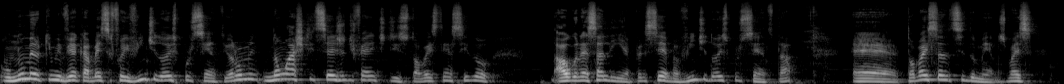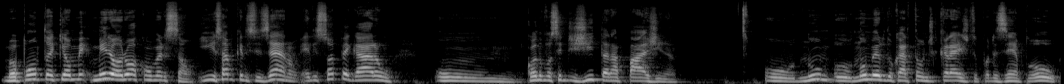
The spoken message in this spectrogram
o número que me veio à cabeça foi 22%. E eu não, não acho que seja diferente disso, talvez tenha sido algo nessa linha. Perceba, 22%, tá? É, talvez tenha sido menos, mas meu ponto é que melhorou a conversão. E sabe o que eles fizeram? Eles só pegaram um. Quando você digita na página o, o número do cartão de crédito, por exemplo, ou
